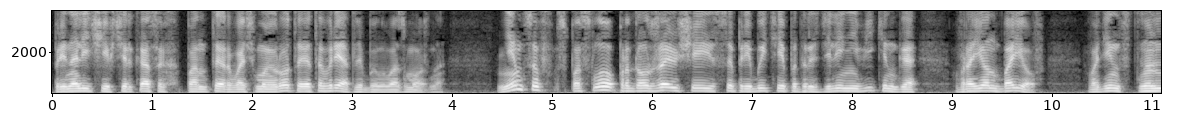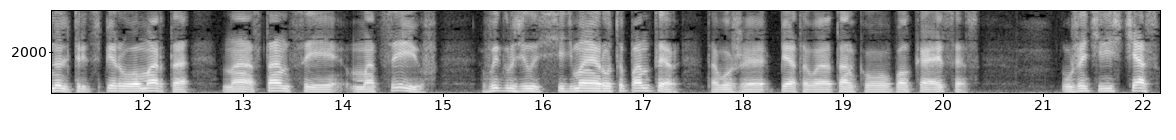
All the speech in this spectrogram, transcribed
При наличии в Черкасах «Пантер» 8-й роты это вряд ли было возможно. Немцев спасло продолжающееся прибытие подразделений «Викинга» в район боев. В 11.00 31 марта на станции Мацеев выгрузилась 7-я рота «Пантер», того же 5-го танкового полка СС. Уже через час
